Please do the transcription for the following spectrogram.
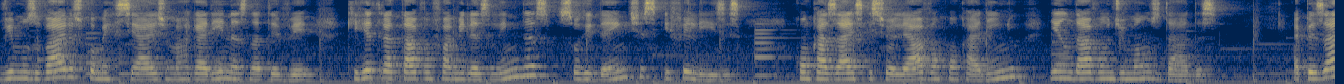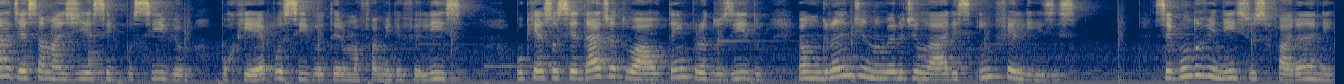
vimos vários comerciais de margarinas na TV que retratavam famílias lindas, sorridentes e felizes com casais que se olhavam com carinho e andavam de mãos dadas. Apesar de essa magia ser possível, porque é possível ter uma família feliz, o que a sociedade atual tem produzido é um grande número de lares infelizes. Segundo Vinícius Farani,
